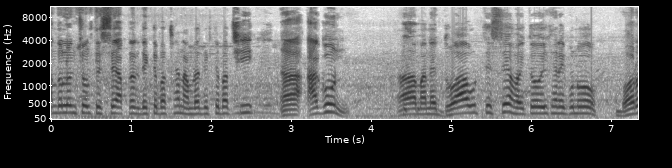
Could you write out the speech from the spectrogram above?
আন্দোলন চলতেছে, আপনারা দেখতে পাচ্ছেন, আমরা দেখতে পাচ্ছি আগুন মানে ধোয়া উঠতেছে, হয়তো ওইখানে কোনো বড়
